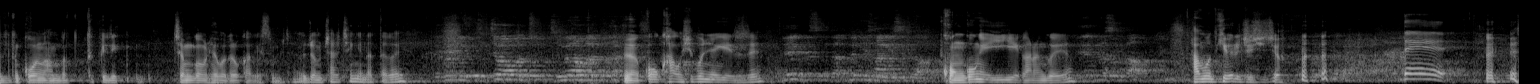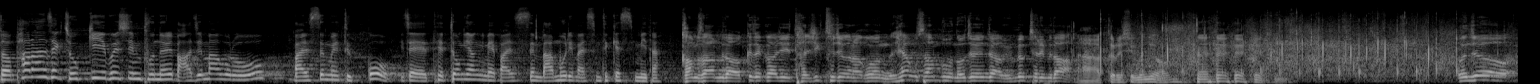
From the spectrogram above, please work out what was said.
어쨌든 그건 한번 특별히 점검을 해보도록 하겠습니다. 요즘 잘 챙겨놨다가요? 네, 꼭 하고 싶은 얘기 있으세요? 공공의 이익에 관한 거예요? 한번 기회를 주시죠. 네, 저 파란색 조끼 입으신 분을 마지막으로 말씀을 듣고 이제 대통령님의 말씀 마무리 말씀 듣겠습니다. 감사합니다. 엊그제까지 단식 투쟁을 하고 온 해양수산부 노조위원장 윤병철입니다. 아 그러시군요. 먼저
